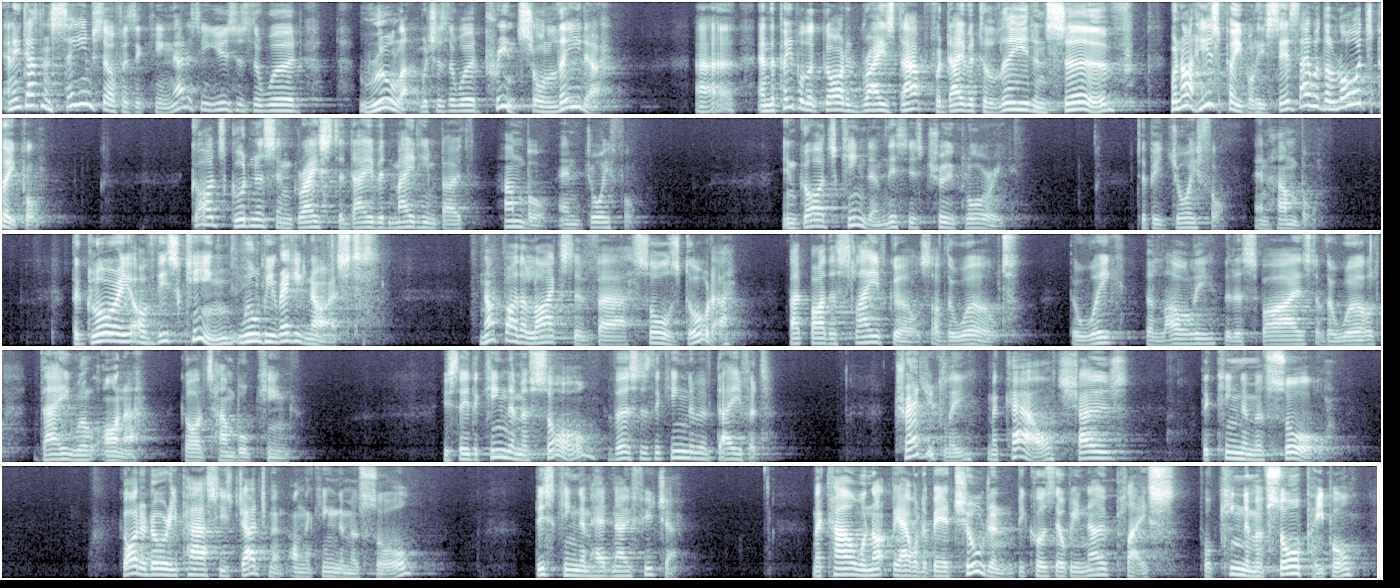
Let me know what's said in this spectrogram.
And he doesn't see himself as a king. Notice he uses the word ruler, which is the word prince or leader. Uh, and the people that God had raised up for David to lead and serve were not his people, he says, they were the Lord's people. God's goodness and grace to David made him both humble and joyful. In God's kingdom, this is true glory to be joyful and humble. The glory of this king will be recognised, not by the likes of uh, Saul's daughter, but by the slave girls of the world, the weak, the lowly, the despised of the world. They will honour God's humble king. You see, the kingdom of Saul versus the kingdom of David. Tragically, Michal chose the kingdom of Saul. God had already passed his judgment on the kingdom of Saul. This kingdom had no future. Michal will not be able to bear children because there'll be no place for kingdom of Saul people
